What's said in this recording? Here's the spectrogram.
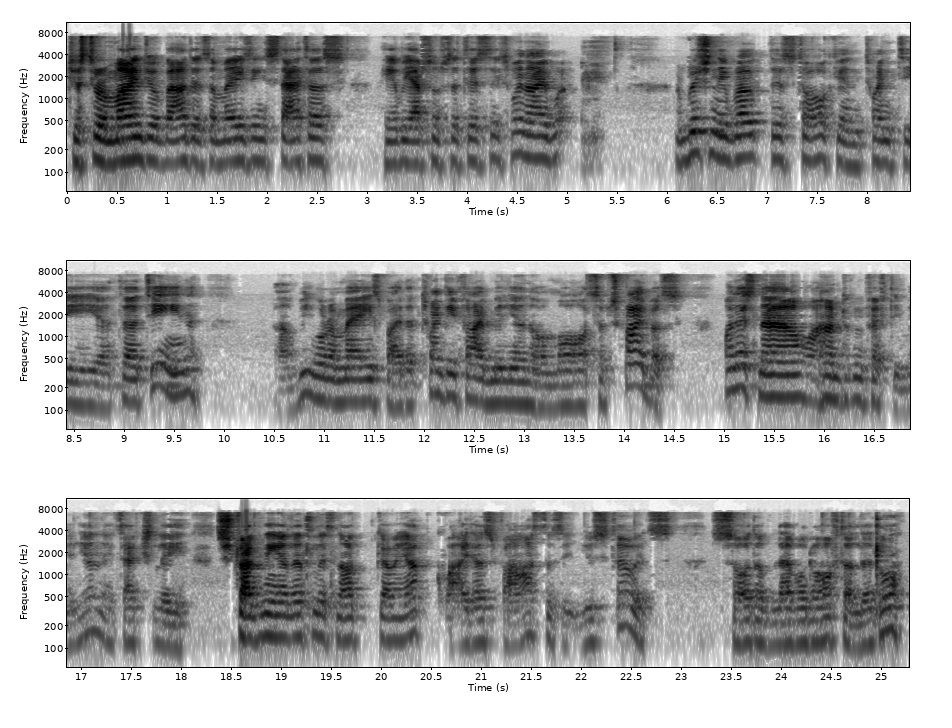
just to remind you about its amazing status, here we have some statistics. When I originally wrote this talk in 2013, uh, we were amazed by the 25 million or more subscribers. Well, it's now 150 million. It's actually struggling a little. It's not going up quite as fast as it used to. It's sort of leveled off a little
